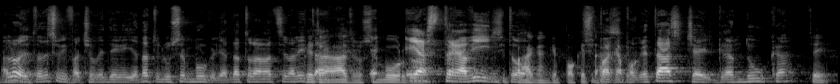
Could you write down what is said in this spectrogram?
allora ho detto adesso vi faccio vedere io. È andato in Lussemburgo, gli hanno dato la nazionalità. Che tra l'altro Lussemburgo e, e ha stravinto. si paga anche poche Si tasse. paga poche tasse, c'è il Granduca. Sì.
